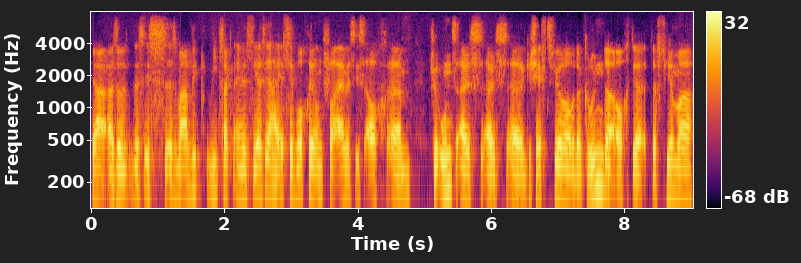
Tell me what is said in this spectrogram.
Ja, also das ist, es war wie, wie, gesagt eine sehr, sehr heiße Woche und vor allem es ist auch ähm, für uns als, als äh, Geschäftsführer oder Gründer auch der, der Firma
